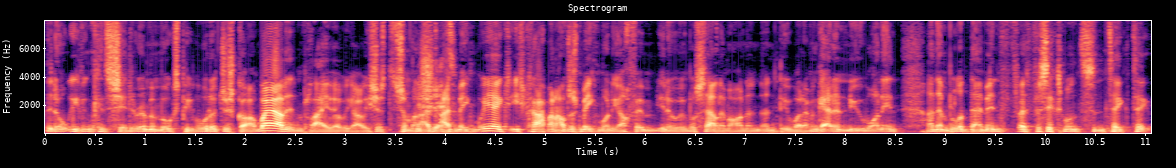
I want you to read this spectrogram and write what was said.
They don't even consider him, and most people would have just gone, "Well, he didn't play. There we go. He's just someone He's I'd. I'd make. Yeah, he's crap, and I'll just make money off him. You know, we'll sell him on and, and do whatever, and get a new one in, and then blood them in for, for six months and take take.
